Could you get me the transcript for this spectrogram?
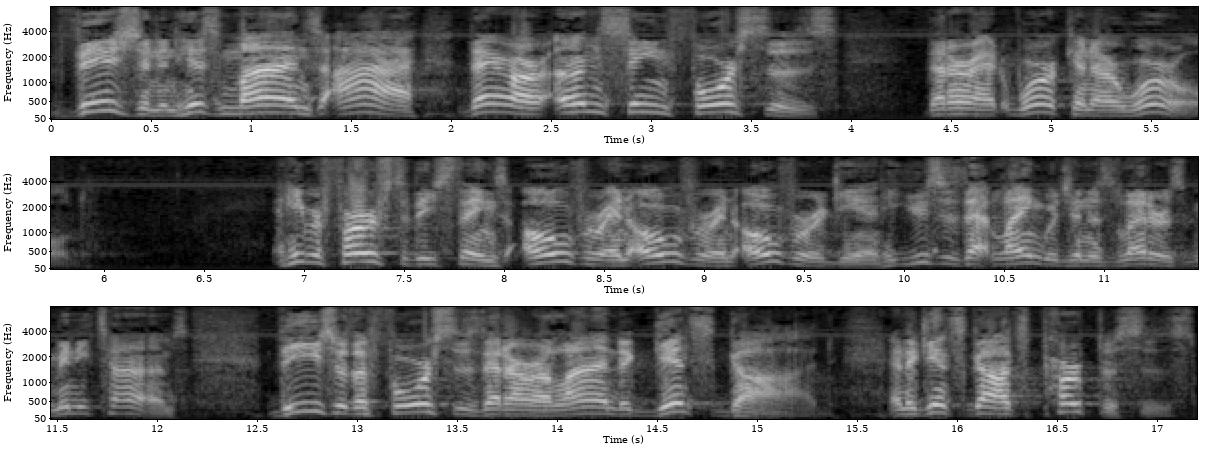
vision, in his mind's eye, there are unseen forces that are at work in our world. And he refers to these things over and over and over again. He uses that language in his letters many times. These are the forces that are aligned against God and against God's purposes.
